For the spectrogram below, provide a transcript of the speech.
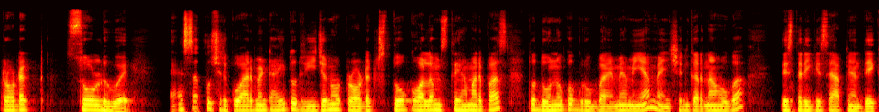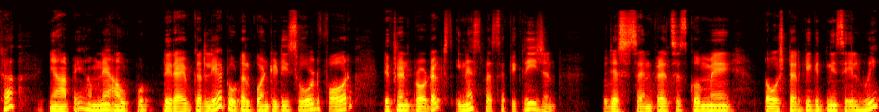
प्रोडक्ट सोल्ड हुए, ऐसा कुछ रिक्वायरमेंट आई तो रीजन और प्रोडक्ट्स, दो कॉलम्स थे हमारे पास तो दोनों को ग्रुप बाय में हमें यहाँ मैंशन करना होगा। इस तरीके से आप यहाँ देखा, यहाँ पे हमने आउटपुट डिराइव कर लिया, total quantity sold for different products in a specific region. तो जैसे सैन फ्रांसिस्को में टोस्टर की कितनी सेल हुई,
